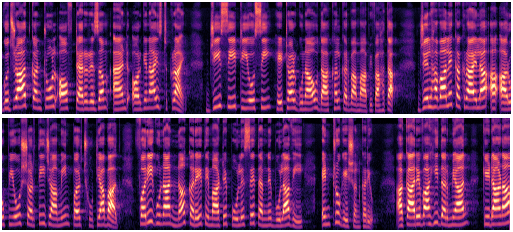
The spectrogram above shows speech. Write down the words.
Gujarat control of terrorism and organised crime GCTOC હેઠળ ગુનાઓ દાખલ કરવામાં આવ્યા હતા. જેલ હવાલે કકરાયેલા આ આરોપીઓ શરતી જામીન પર છૂટ્યા બાદ ફરી ગુના ન કરે તે માટે પોલીસે તેમને બોલાવી ઇન્ટ્રોગેશન કર્યું. આ કાર્યવાહી દરમિયાન કેડાણા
